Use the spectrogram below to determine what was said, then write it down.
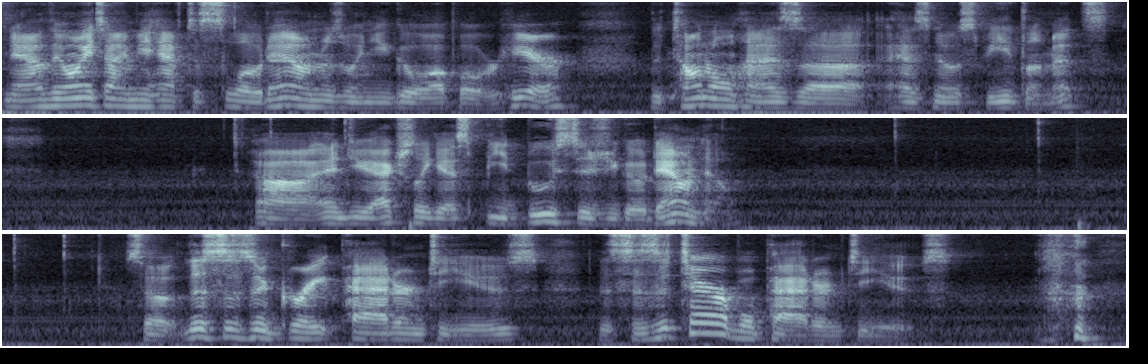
now the only time you have to slow down is when you go up over here. The tunnel has, uh, has no speed limits, uh, and you actually get a speed boost as you go downhill. So this is a great pattern to use. This is a terrible pattern to use.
